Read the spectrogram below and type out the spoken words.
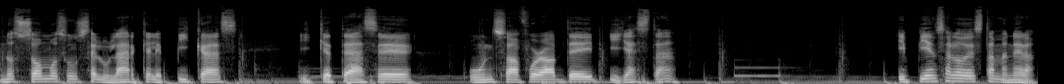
no somos un celular que le picas y que te hace un software update y ya está. Y piénsalo de esta manera.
